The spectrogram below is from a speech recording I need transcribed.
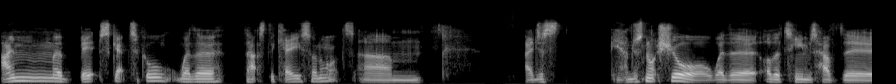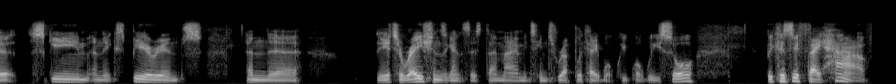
I'm a bit skeptical whether that's the case or not. Um, I just yeah, I'm just not sure whether other teams have the scheme and the experience and the the iterations against this Miami team to replicate what we what we saw. Because if they have,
